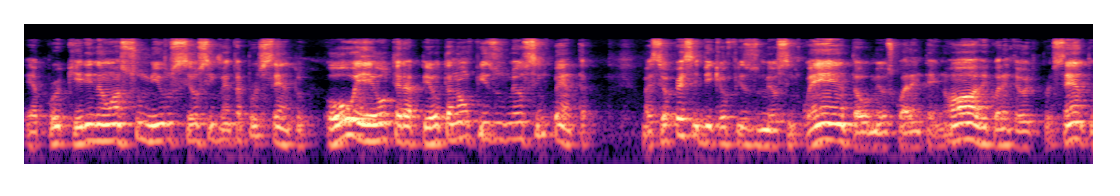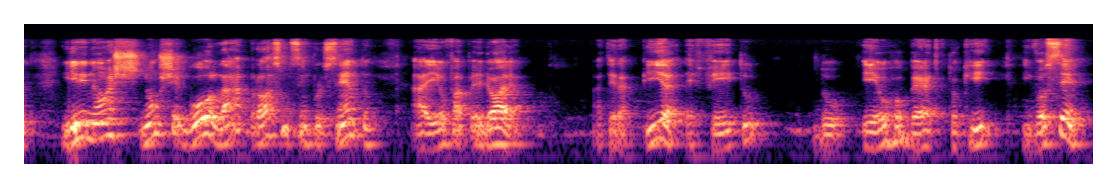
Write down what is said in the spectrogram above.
é porque ele não assumiu os seus 50%, ou eu, terapeuta, não fiz os meus 50%. Mas se eu percebi que eu fiz os meus 50%, ou meus 49%, 48%, e ele não, não chegou lá próximo de 100%, aí eu falo para ele, olha, a terapia é feito do eu, Roberto, que estou aqui, e você.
